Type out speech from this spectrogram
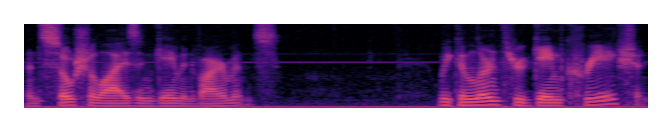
and socialize in game environments. We can learn through game creation,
